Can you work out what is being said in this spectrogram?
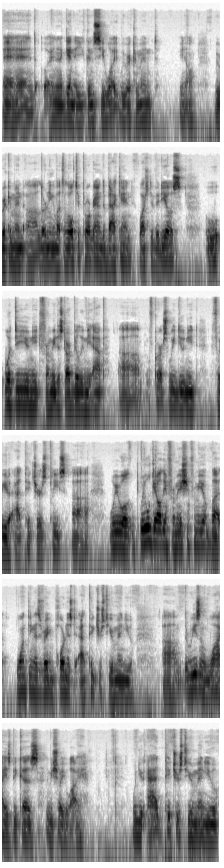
and and again, you can see why we recommend. You know, we recommend uh, learning about the loyalty program, the backend, watch the videos. W- what do you need from me to start building the app? Uh, of course, we do need for you to add pictures, please. Uh, we will we will get all the information from you, but one thing that's very important is to add pictures to your menu. Um, the reason why is because let me show you why. When you add pictures to your menu,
